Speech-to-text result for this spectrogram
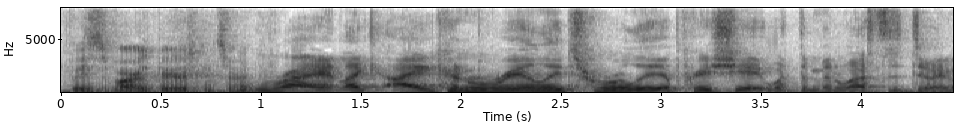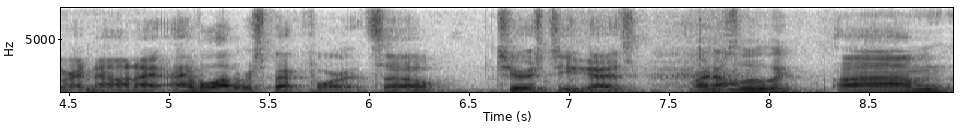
at least as far as beer is concerned. Right, like I can really truly appreciate what the Midwest is doing right now, and I, I have a lot of respect for it. So, cheers to you guys. Right on. Absolutely. Um,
